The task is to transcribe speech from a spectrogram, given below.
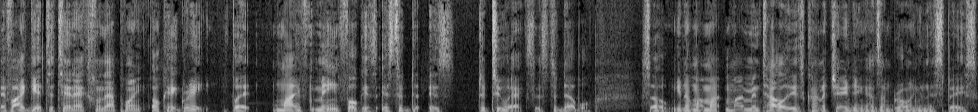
If I get to 10x from that point, okay, great. But my main focus is to is to 2x, is to double. So you know, my my, my mentality is kind of changing as I'm growing in this space.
